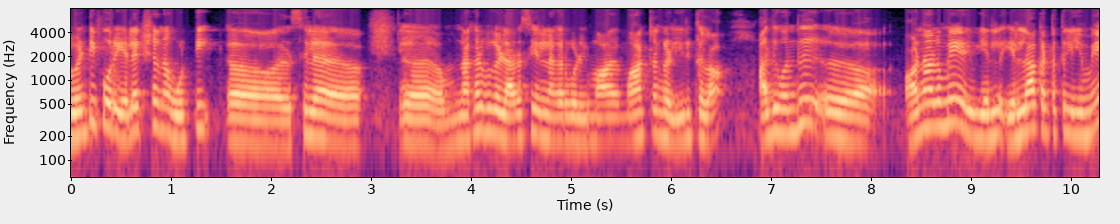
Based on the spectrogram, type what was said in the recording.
டுவெண்ட்டி ஃபோர் எலெக்ஷனை ஒட்டி சில நகர்வுகள் அரசியல் நகர்வுகள் மா மாற்றங்கள் இருக்கலாம். அது வந்து ஆனாலுமே எல்லா எல்லா கட்டத்துலேயுமே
